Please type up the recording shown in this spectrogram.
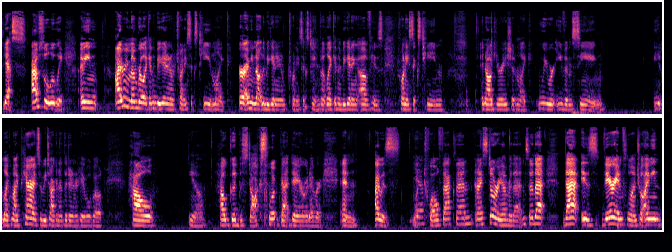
Yes, absolutely. I mean, I remember like in the beginning of 2016, like, or I mean, not in the beginning of 2016, but like in the beginning of his 2016 inauguration, like we were even seeing, like my parents would be talking at the dinner table about how, you know, how good the stocks looked that day or whatever, and I was what Yeah. 12 back then, and I still remember that, and so that that is very influential. I mean,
